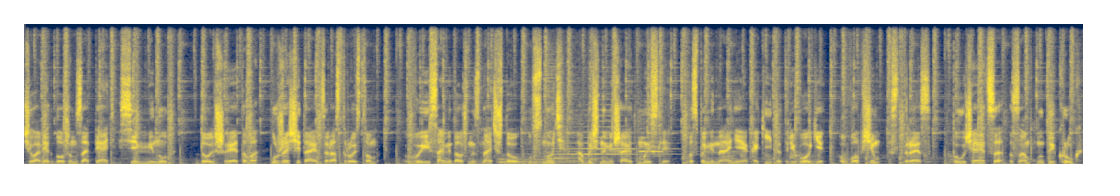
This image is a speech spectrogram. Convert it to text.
человек должен за 5-7 минут. Дольше этого уже считается расстройством. Вы и сами должны знать, что уснуть обычно мешают мысли, воспоминания, какие-то тревоги, в общем, стресс. Получается замкнутый круг.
